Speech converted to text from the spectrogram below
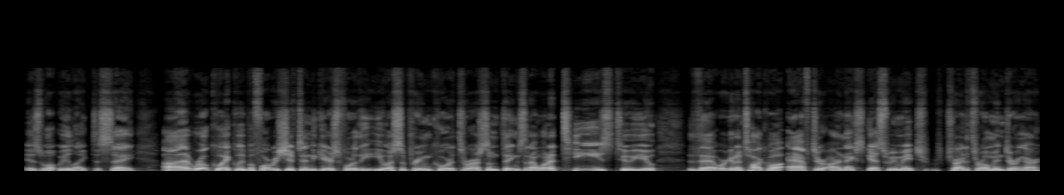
is what we like to say. Uh, real quickly, before we shift into gears for the U.S. Supreme Court, there are some things that I want to tease to you that we're going to talk about after our next guest. We may tr- try to throw them in during our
